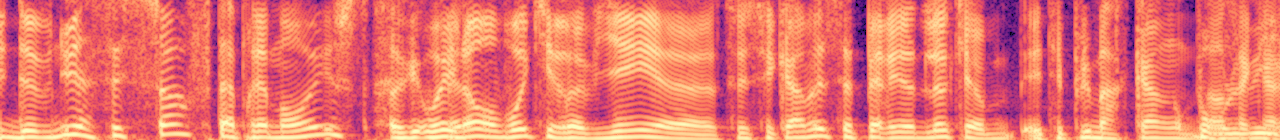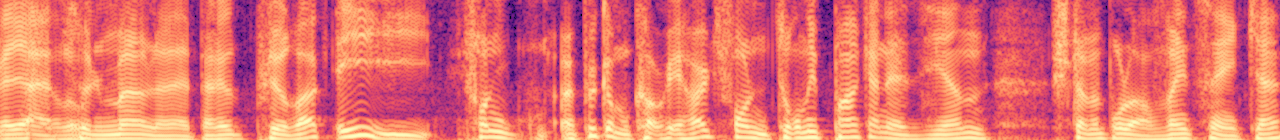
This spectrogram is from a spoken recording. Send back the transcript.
est devenu assez soft après Moist. Ok, oui. Mais là, on voit qu'il revient. euh, tu sais, c'est quand même cette période-là qui a été plus marquante pour dans sa lui, carrière. là. Absolument, la période plus rock. Et ils font une- un peu comme Corey Hart, ils font une tournée pan-canadienne, justement pour leurs 25 ans.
